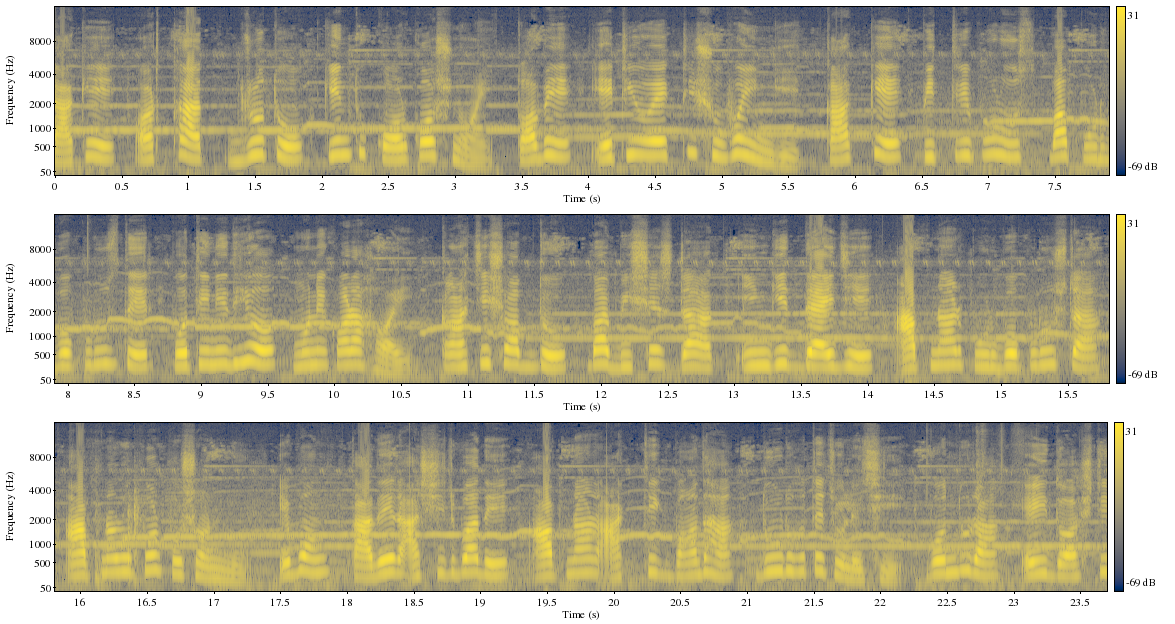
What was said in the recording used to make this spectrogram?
ডাকে, অর্থাৎ দ্রুত কিন্তু কর্কশ নয়। তবে এটিও একটি শুভ ইঙ্গিত। কাককে পিতৃপুরুষ বা পূর্বপুরুষদের প্রতিনিধিও মনে করা হয়। কাঁচি শব্দ বা বিশেষ ডাক ইঙ্গিত দেয় যে, আপনার পূর্বপুরুষরা আপনার উপর প্রসন্ন এবং তাদের আশীর্বাদে আপনার আর্থিক বাধা দূর হতে চলেছে। বন্ধুরা, এই দশটি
